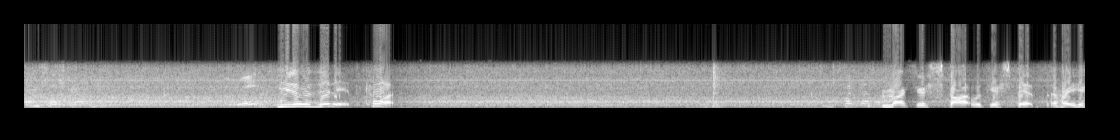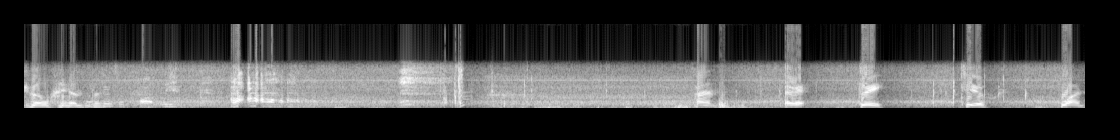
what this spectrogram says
I'm so scared. Do it. You just did it. Come on. Looks like there's a, Mark your spot with your spit where you're gonna land. there's a pot. Ten. Okay. Three. Two. One.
